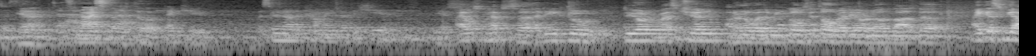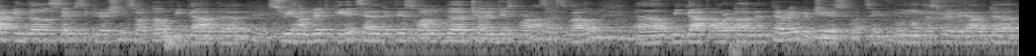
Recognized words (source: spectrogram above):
Just Yeah, to that's a nice little that. thought. Thank you. Was there another comment over here? Yes. I was perhaps uh, adding to, to your question, I don't know whether we closed it already or not, but uh, I guess we are in the same situation sort of. We got uh, 300 kids and it is one of the challenges for us as well. Uh, we got our elementary, which is, let's say, full Montessori without uh,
